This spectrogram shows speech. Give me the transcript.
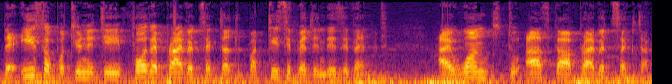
there is opportunity for the private sector to participate in this event. I want to ask our private sector.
